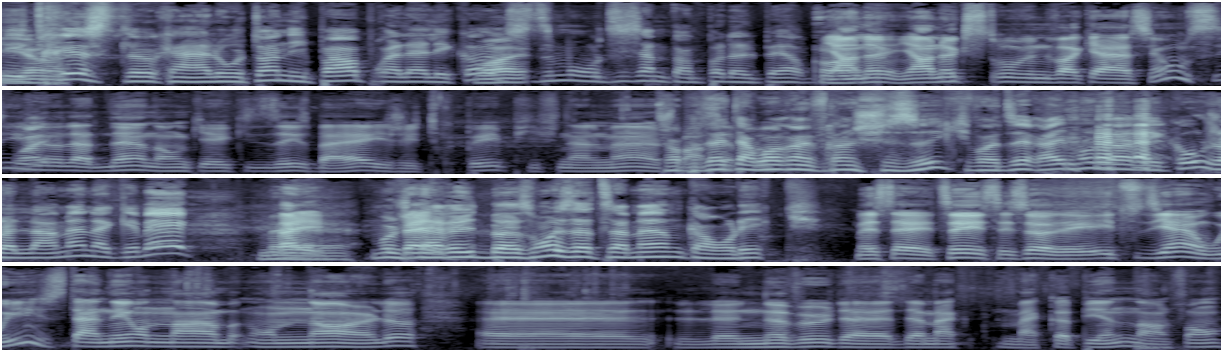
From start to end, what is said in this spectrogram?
T'es triste là, quand à l'automne, il part pour aller à l'école. Ouais. Tu te dis, maudit, ça me tente pas de le perdre. Il y, en a, il y en a qui se trouvent une vocation aussi Ouais. là, là-dedans, donc euh, qui disent ben hey, j'ai trippé, puis finalement, Tu je vas pensais peut-être avoir un franchisé qui va dire Hey, moi, je vais à Rico, je l'emmène à Québec. Mais Ben, Moi, je Ben- n'aurais eu de besoin cette semaine, colique. Mais c'est, tu sais, c'est ça. Étudiant, oui. Cette année, on en, on en a un là. Euh, le neveu de, de ma, ma copine, dans le fond.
